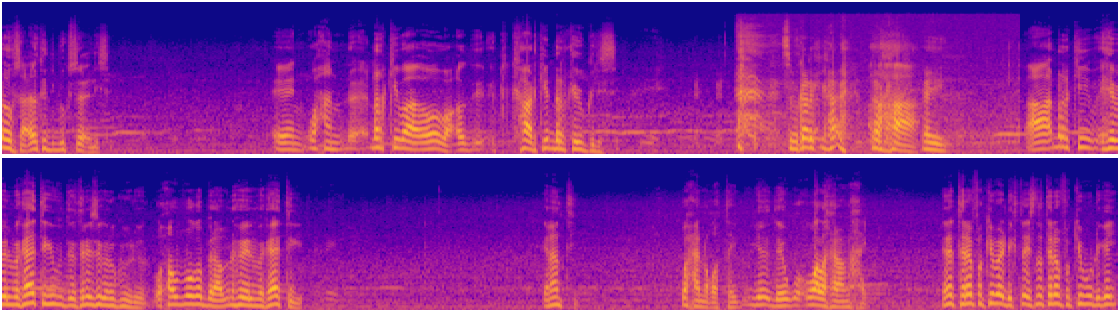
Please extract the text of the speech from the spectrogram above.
dhowr saacadood kadib bay ku celisay. Waxaan dharkii baa kaadhkii dharkay u gelisay dharkii hebel makaa tegey buu deetana isaguna ku yidhi waxuu uga bilaabay hebel makaa tegey inantii waxay noqotay dee waa la kala naxay ina telefonkii bay dhigtay isna telefonkii buu dhigay.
